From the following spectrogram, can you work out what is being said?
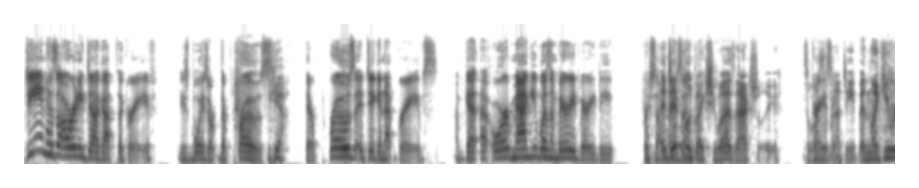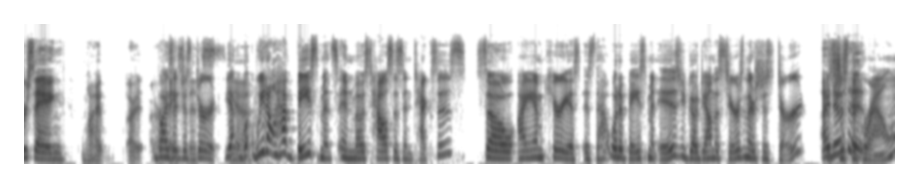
Dean has already dug up the grave. These boys are they're pros. Yeah. They're pros at digging up graves. I'm get uh, or Maggie wasn't buried very deep for some reason. It didn't look like she was actually. It's it crazy. wasn't that deep. And like you were saying, why? Why is it just dirt? Yeah, but we don't have basements in most houses in Texas. So I am curious, is that what a basement is? You go down the stairs and there's just dirt? I It's know just that- the ground?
